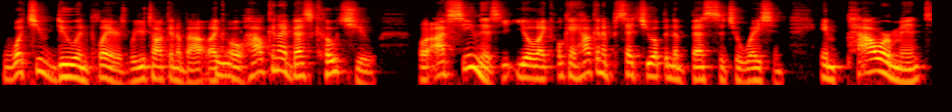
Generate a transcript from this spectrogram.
what you do in players. Where you're talking about like, mm-hmm. oh, how can I best coach you? Or I've seen this. You're like, okay, how can I set you up in the best situation? Empowerment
